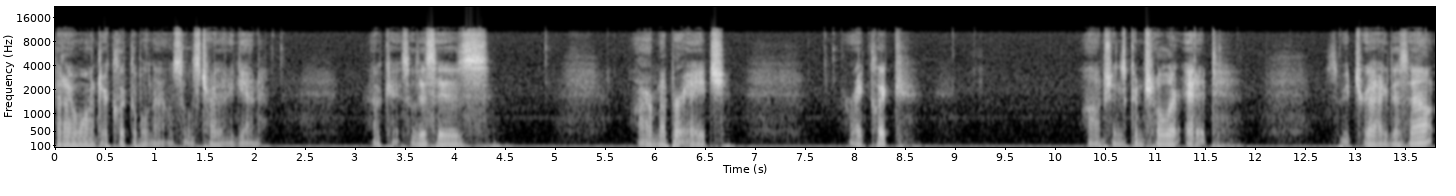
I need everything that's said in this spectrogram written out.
that I want are clickable now, so let's try that again. Okay, so this is arm upper H. Right click, options controller edit. So we drag this out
